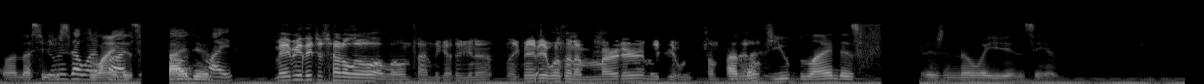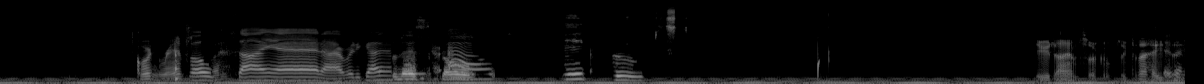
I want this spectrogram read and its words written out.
Well, unless you're just as I went blind across, as. I do. Twice. Maybe they just had a little alone time together, you know? Like maybe it wasn't a murder, maybe it was something Unless else. you blind as. F- there's no way you didn't see him. Gordon Ramsay. Vote? Cyan. I already got an Let's go. out. Big boobs. Dude, I am so conflicted. I hate They're this.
